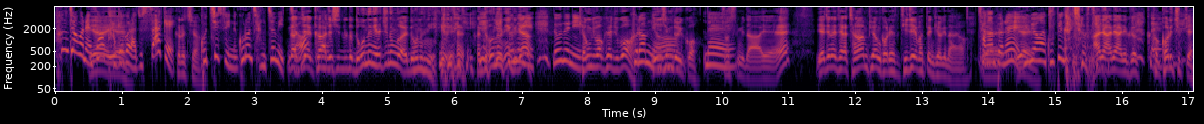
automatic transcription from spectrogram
흥정을 해서 예, 예. 가격을 아주 싸게 그렇죠. 고칠 수 있는 그런 장점이 있죠. 그러니까 이제 그 네. 아저씨들도 노느니 해주는 거예요. 노느니. 노느니 그냥 노느니, 노는이. 경비 받고 해주고 그럼요. 인심도 있고 네. 좋습니다. 예. 예전에 제가 장안평 거리에서 DJ 봤던 기억이 나요. 장안편에 예, 예. 유명한 국빈관처럼 아니 아니 아니 그, 그 네. 거리 축제.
